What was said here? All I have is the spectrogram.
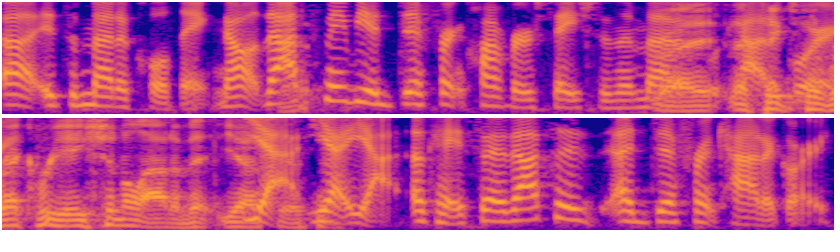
uh, it's a medical thing. Now, that's right. maybe a different conversation than medical. Right. That takes the recreational out of it. Yes, yeah, yes, yeah, yes. yeah. Okay, so that's a, a different category.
